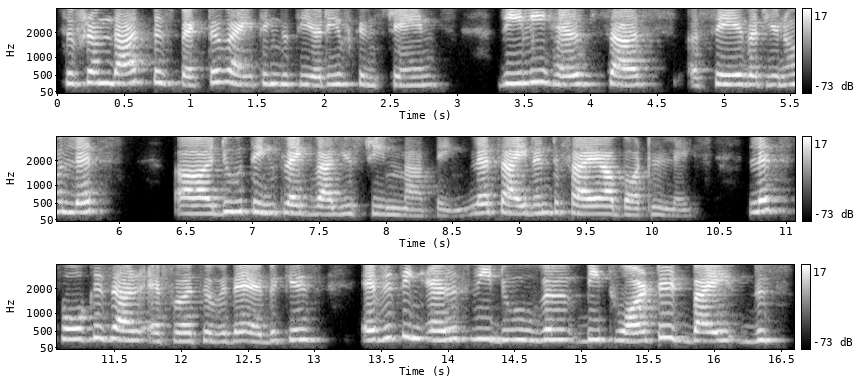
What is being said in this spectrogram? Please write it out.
So, from that perspective, I think the theory of constraints really helps us uh, say that, you know, let's uh, do things like value stream mapping, let's identify our bottlenecks, let's focus our efforts over there because everything else we do will be thwarted by this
